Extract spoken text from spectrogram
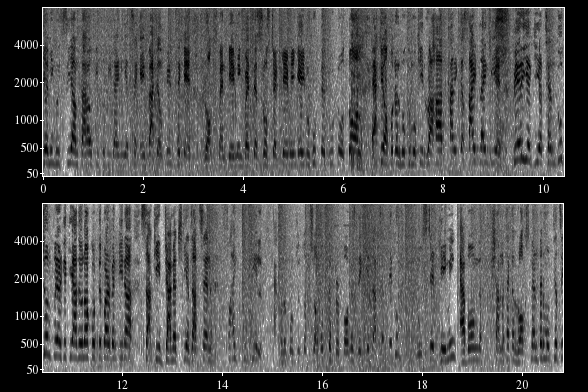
গেমিং উইথ সিয়াম তারাও কিন্তু বিদায় নিয়েছে এই ব্যাটল ফিল্ড থেকে। Roxman gaming versus roasted gaming এই মুহূর্তে দুটো দল একে অপরের মুখোমুখি রাহাত খানিকটা সাইড লাইন দিয়ে বেরিয়ে গিয়েছেন। দুজন প্লেয়ারকে কি আদৌ নক করতে পারবেন কিনা? সাকিব ড্যামেজ নিয়ে যাচ্ছেন ফাইট টু কিল এখনও পর্যন্ত চমৎকার পারফরমেন্স দেখিয়ে যাচ্ছেন। দেখুন রোস্টেড গেমিং এবং সামনে থাকা রক্সম্যানদের মধ্যে যে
